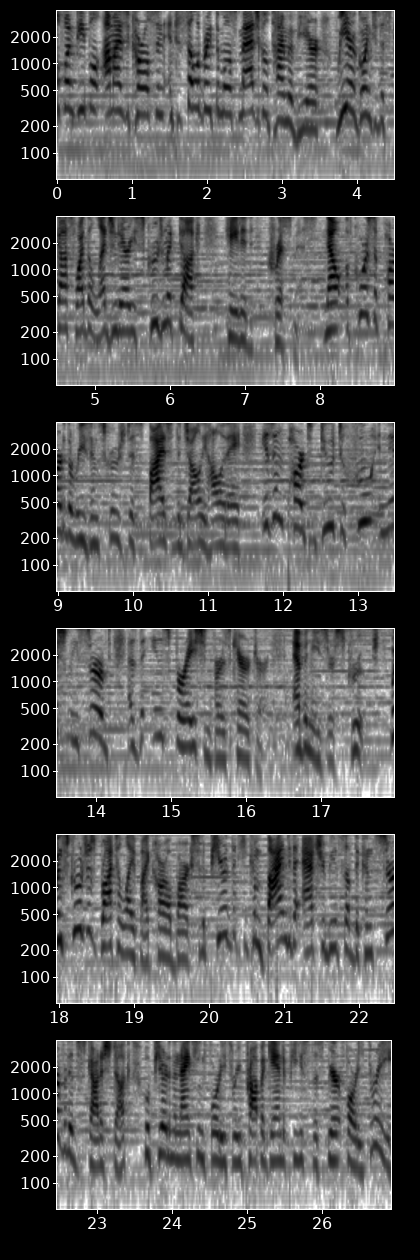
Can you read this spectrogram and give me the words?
Hello, fun people. I'm Isaac Carlson, and to celebrate the most magical time of year, we are going to discuss why the legendary Scrooge McDuck hated Christmas. Now, of course, a part of the reason Scrooge despised the jolly holiday is in part due to who initially served as the inspiration for his character. Ebenezer Scrooge. When Scrooge was brought to life by Carl Barks, it appeared that he combined the attributes of the conservative Scottish duck who appeared in the 1943 propaganda piece The Spirit 43,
